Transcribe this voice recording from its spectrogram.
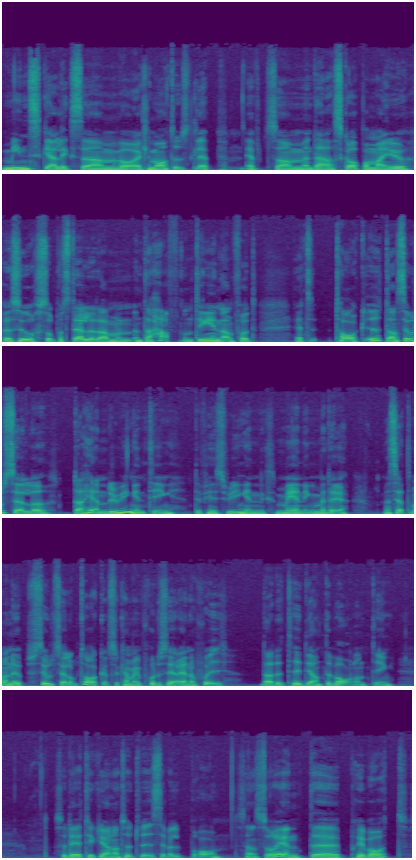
minska liksom våra klimatutsläpp eftersom där skapar man ju resurser på ett ställe där man inte haft någonting innan. För att ett tak utan solceller, där händer ju ingenting. Det finns ju ingen liksom mening med det. Men sätter man upp solceller på taket så kan man ju producera energi där det tidigare inte var någonting. Så det tycker jag naturligtvis är väldigt bra. Sen så rent eh, privat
